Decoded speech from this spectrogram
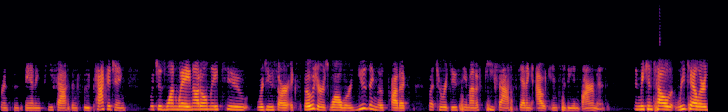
for instance, banning PFAS in food packaging, which is one way not only to reduce our exposures while we're using those products, but to reduce the amount of PFAS getting out into the environment. And we can tell retailers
